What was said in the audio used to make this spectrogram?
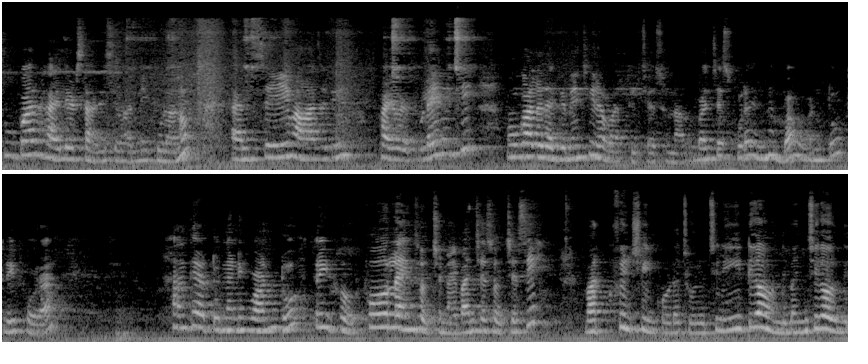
సూపర్ హైలైట్ సారీస్ ఇవన్నీ కూడాను. And same as it is five వైపులే నుంచి మొగాళ్ళ దగ్గర నుంచి ఇలా వర్క్ ఇచ్చేస్తున్నారు. బంచెస్ కూడా ఎన్నబ్బా వన్ టూ త్రీ ఫోరా? అంతే అట్టుందండి. One two three four four lines వచ్చినాయి. బంచెస్ వచ్చేసి వర్క్ ఫినిషింగ్ కూడా చూడొచ్చు. నీట్గా ఉంది మంచిగా ఉంది.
